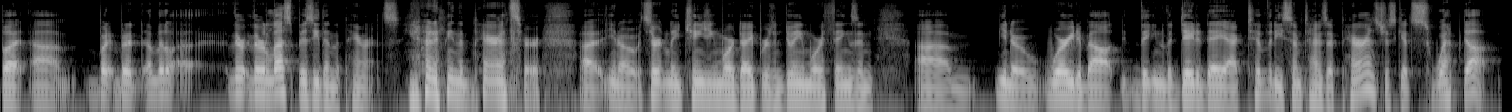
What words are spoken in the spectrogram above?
but um, but but a little. Uh, they're they're less busy than the parents. You know what I mean? The parents are, uh, you know, certainly changing more diapers and doing more things, and um, you know, worried about the you know the day to day activity. Sometimes the parents just get swept up,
